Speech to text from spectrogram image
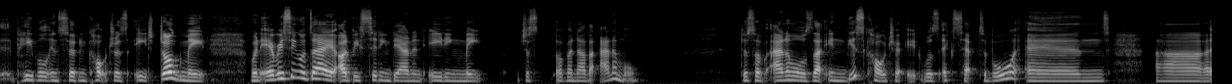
uh, people in certain cultures eat dog meat when every single day I'd be sitting down and eating meat just of another animal just of animals that in this culture it was acceptable and uh,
